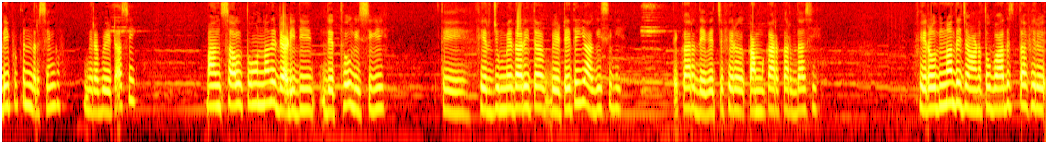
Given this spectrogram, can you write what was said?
ਗੋਲਡੀ ਭੁਪਿੰਦਰ ਸਿੰਘ, ਮੇਰਾ ਬੇਟਾ ਸੀ। 5 ਸਾਲ ਤੋਂ ਉਹਨਾਂ ਦੇ ਡੈਡੀ ਦੀ ਡੈਥ ਹੋ ਗਈ ਸੀਗੀ ਤੇ ਫਿਰ ਜ਼ਿੰਮੇਵਾਰੀ ਤਾਂ ਬੇਟੇ ਤੇ ਹੀ ਆ ਗਈ ਸੀਗੀ ਤੇ ਘਰ ਦੇ ਵਿੱਚ ਫਿਰ ਕੰਮਕਾਰ ਕਰਦਾ ਸੀ। ਫਿਰ ਉਹਨਾਂ ਦੇ ਜਾਣ ਤੋਂ ਬਾਅਦ ਤਾਂ ਫਿਰ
